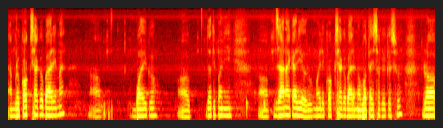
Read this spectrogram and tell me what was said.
हाम्रो कक्षाको बारेमा भएको जति पनि जानकारीहरू मैले कक्षाको बारेमा बताइसकेको छु र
